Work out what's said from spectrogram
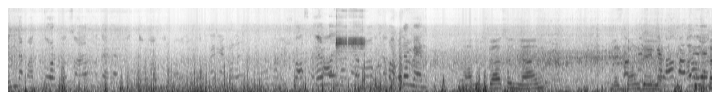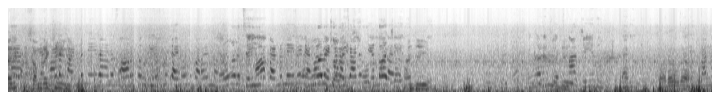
എന്റെ പത്ത് വട്ടം സാറിന് തരാം. ആ വിശ്വാസം ഞാൻ ലെറ്റ് ഡൗൺ ചെയ്യില്ല. ഞങ്ങൾ ചെയ്യും. ഞാൻ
